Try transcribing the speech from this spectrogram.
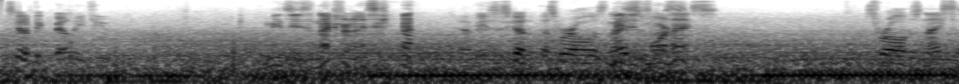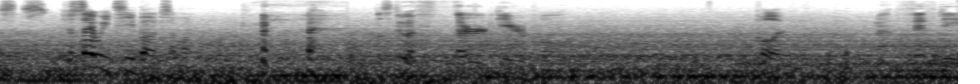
He's got a big belly too. It means he's an extra nice guy. That means he's got. That's where all his nice he's more nice. That's where all of his niceness is. Just say we t-boned someone. Let's do a third gear pull. Pull it. I'm at 50.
